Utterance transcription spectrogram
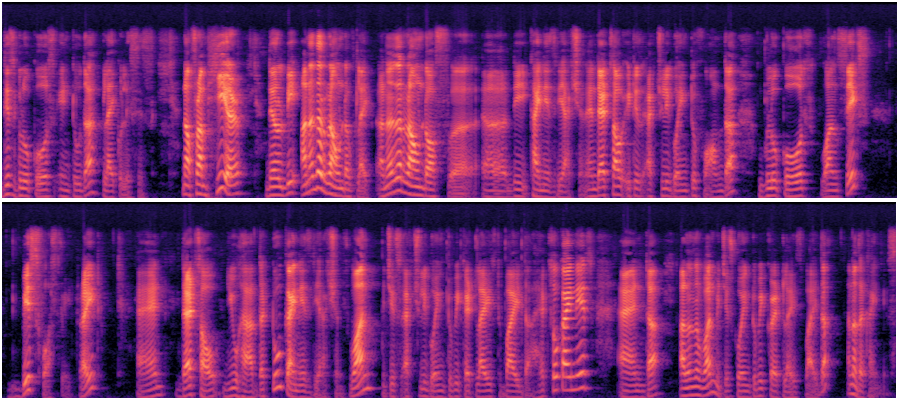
this glucose into the glycolysis. Now from here there will be another round of glyc another round of uh, uh, the kinase reaction. And that's how it is actually going to form the glucose 1,6 bisphosphate right and that's how you have the two kinase reactions. One which is actually going to be catalyzed by the hexokinase and the another one which is going to be catalyzed by the another kinase.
